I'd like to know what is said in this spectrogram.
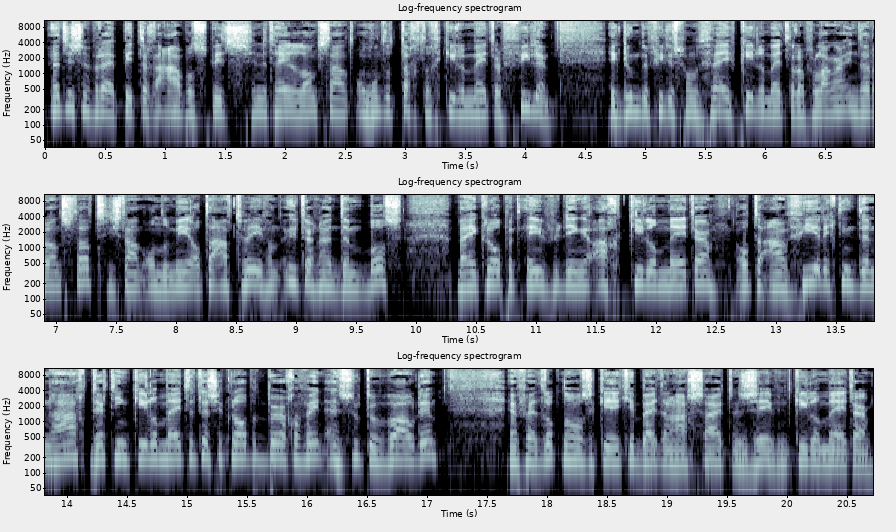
Het is een vrij pittige avondspits. In het hele land staat 180 kilometer file. Ik noem de files van 5 kilometer of langer in de Randstad. Die staan onder meer op de A2 van Utrecht naar Den Bosch. Bij knooppunt Everdingen 8 kilometer. Op de A4 richting Den Haag 13 kilometer tussen knooppunt Burgerveen en Zoeterwoude. En verderop nog eens een keertje bij Den Haag-Zuid 7 kilometer.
